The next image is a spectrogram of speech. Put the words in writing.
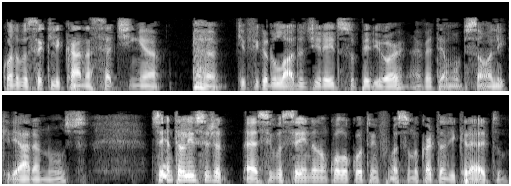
Quando você clicar na setinha que fica do lado direito superior. Aí vai ter uma opção ali, criar anúncio. Você entra ali, você já, é, se você ainda não colocou a sua informação no cartão de crédito,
